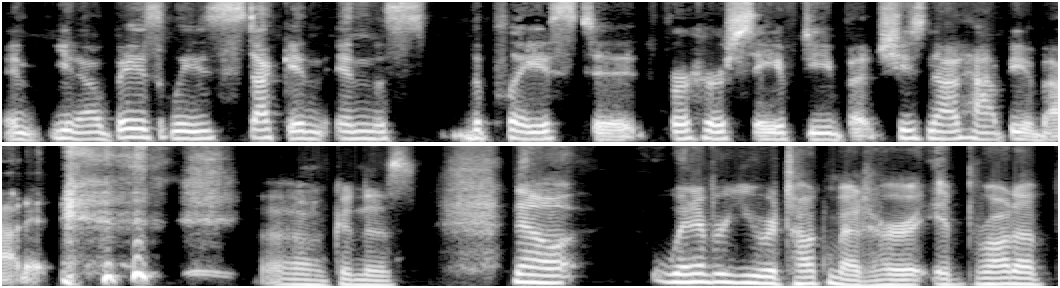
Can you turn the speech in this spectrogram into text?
and you know, basically stuck in in the the place to for her safety. But she's not happy about it. oh goodness! Now, whenever you were talking about her, it brought up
